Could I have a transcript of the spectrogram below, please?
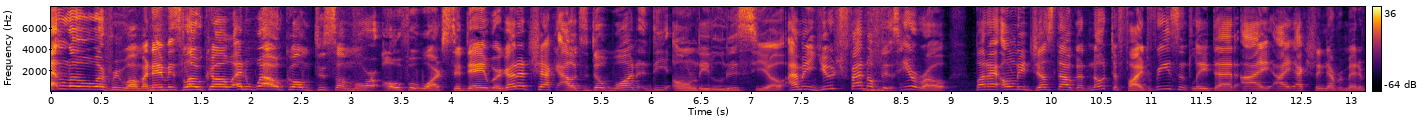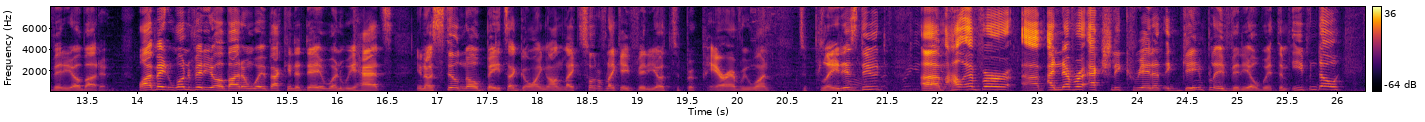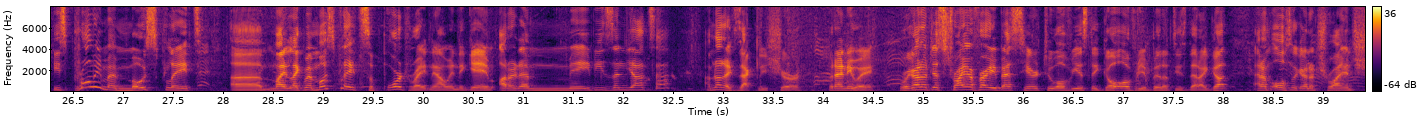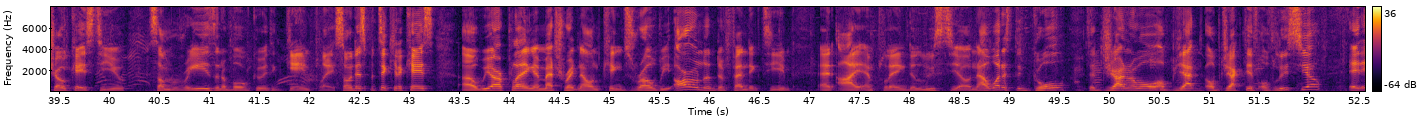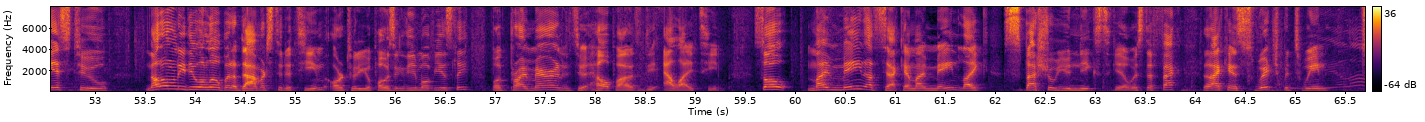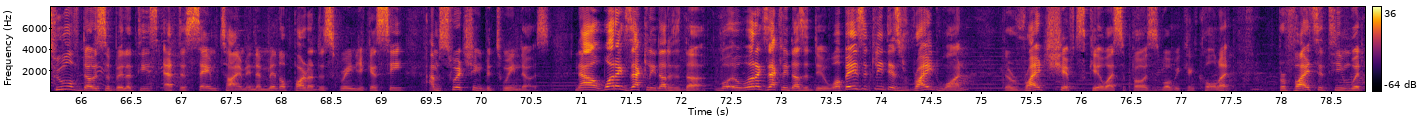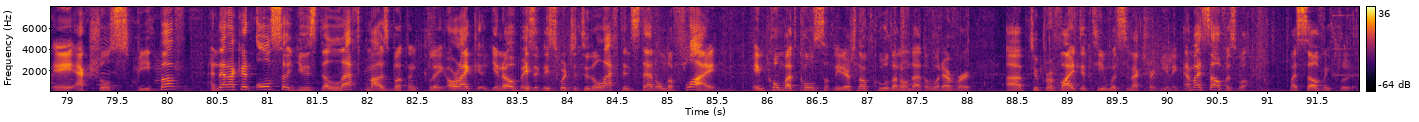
Hello everyone, my name is Lowko and welcome to some more Overwatch. Today we're gonna check out the one, the only Lucio. I'm a huge fan of this hero, but I only just now got notified recently that I, I actually never made a video about him. Well, I made one video about him way back in the day when we had, you know, still no beta going on, like sort of like a video to prepare everyone to play this dude. Um, however, um, I never actually created a gameplay video with him, even though he's probably my most played, uh, my like my most played support right now in the game, other than maybe Zenyatta? I'm not exactly sure. But anyway, we're gonna just try our very best here to obviously go over the abilities that I got. And I'm also gonna try and showcase to you some reasonable good gameplay. So in this particular case, uh, we are playing a match right now on King's Row. We are on the defending team and I am playing the Lucio. Now what is the goal, the general object objective of Lucio? It is to not only do a little bit of damage to the team, or to the opposing team obviously, but primarily to help out the allied team. So, my main attack and my main like special unique skill is the fact that I can switch between two of those abilities at the same time. In the middle part of the screen you can see I'm switching between those. Now, what exactly does it do? What exactly does it do? Well, basically this right one the right shift skill, I suppose, is what we can call it. Provides the team with a actual speed buff. And then I could also use the left mouse button click, or like, you know, basically switch it to the left instead on the fly in combat constantly. There's no cooldown on that or whatever. Uh, to provide the team with some extra healing. And myself as well. Myself included.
